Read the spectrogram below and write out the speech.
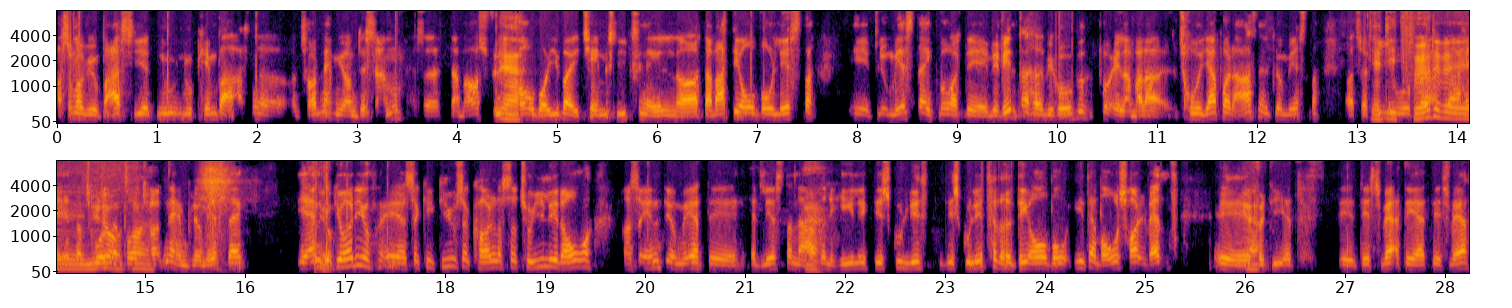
Og så må vi jo bare sige, at nu, nu kæmper Arsenal og Tottenham jo om det samme. Altså, der var også selvfølgelig ja. et år, hvor I var i Champions League-finalen, og der var det år, hvor Leicester øh, blev mester, ikke? hvor det, øh, ved vinter havde vi håbet på, eller var der, troede jeg på, at Arsenal blev mester, og så ja, de førte ved der, der troede man på, at Tottenham blev mester. Ikke? Ja, men det gjorde de jo. Øh, så gik de jo så koldt, og så tog I lidt over, og så endte det jo med, at, øh, at Leicester nappede ja. det hele. Det skulle, lidt, det skulle lidt have været det år, hvor et af vores hold vandt, øh, ja. fordi at det, det, er svært, det er desværre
